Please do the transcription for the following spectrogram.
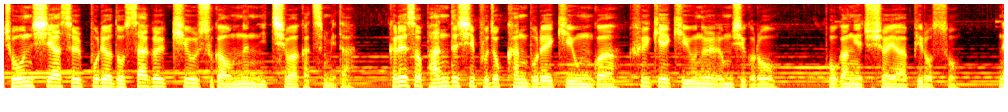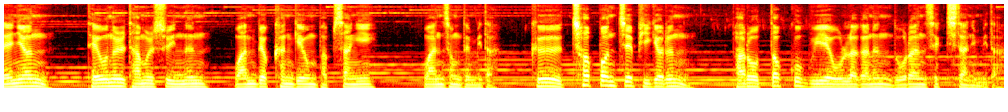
좋은 씨앗을 뿌려도 싹을 키울 수가 없는 이치와 같습니다. 그래서 반드시 부족한 불의 기운과 흙의 기운을 음식으로 보강해 주셔야 비로소 내년 대운을 담을 수 있는 완벽한 개운 밥상이 완성됩니다. 그 첫 번째 비결은 바로 떡국 위에 올라가는 노란색 지단입니다.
